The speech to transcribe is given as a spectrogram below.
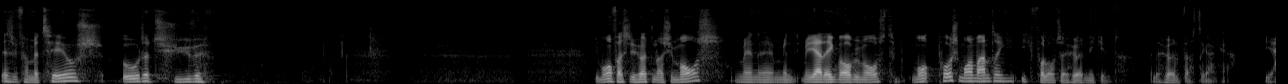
Læser vi fra Matthæus 28. De morgen faktisk, I hørte den også i morges, men, øh, men, men jeg der ikke var oppe i morges til mor- påskemorgenvandring, I får få lov til at høre den igen. Eller høre den første gang her. Ja.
